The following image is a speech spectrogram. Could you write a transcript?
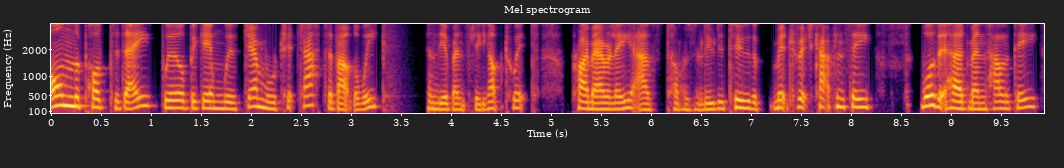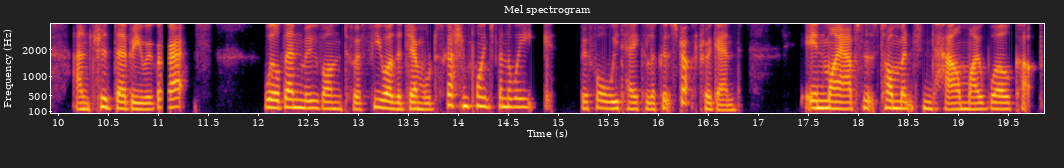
On the pod today, we'll begin with general chit chat about the week and the events leading up to it, primarily, as Tom has alluded to, the Mitrovic captaincy. Was it herd mentality? And should there be regrets? We'll then move on to a few other general discussion points from the week before we take a look at structure again. In my absence, Tom mentioned how my World Cup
